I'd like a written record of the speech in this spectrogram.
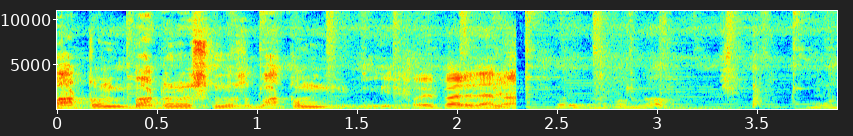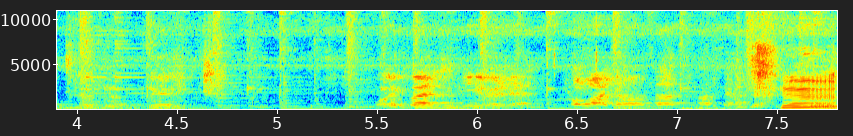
বাটন বাটনের সমস্যা বাটন ওই পারে জানো। ওই পাশে কি বেটা? খোলা যাওয়া হুম।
